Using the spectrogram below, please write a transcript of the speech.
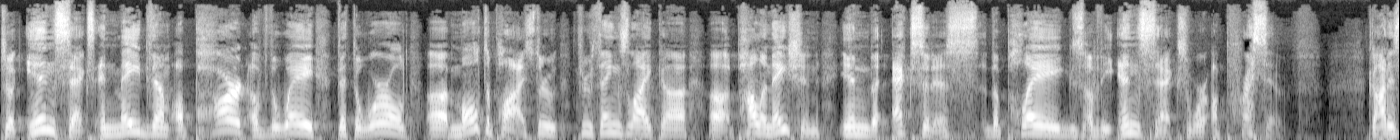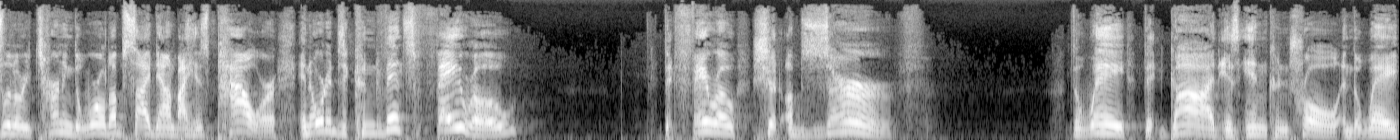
took insects and made them a part of the way that the world uh, multiplies through, through things like uh, uh, pollination. In the Exodus, the plagues of the insects were oppressive. God is literally turning the world upside down by his power in order to convince Pharaoh that Pharaoh should observe the way that God is in control and the way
